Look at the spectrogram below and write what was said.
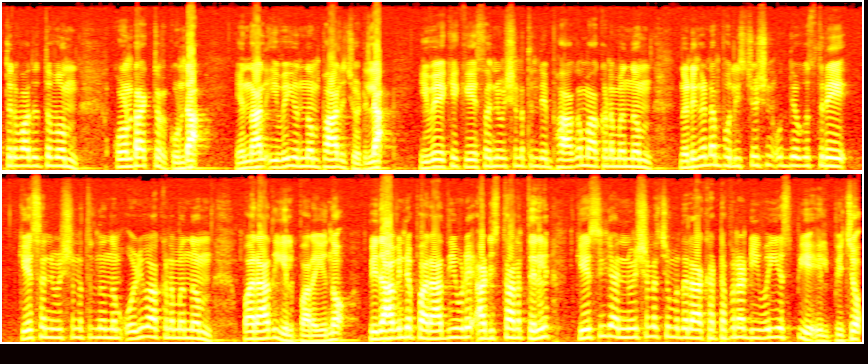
ഉത്തരവാദിത്വവും കോൺട്രാക്ടർക്കുണ്ട് എന്നാൽ ഇവയൊന്നും പാലിച്ചിട്ടില്ല. ഇവയൊക്കെ കേസന്വേഷണത്തിന്റെ ഭാഗമാക്കണമെന്നും നെടുങ്കണ്ടം പോലീസ് സ്റ്റേഷൻ ഉദ്യോഗസ്ഥരെ കേസ് അന്വേഷണത്തിൽ നിന്നും ഒഴിവാക്കണമെന്നും പരാതിയിൽ പറയുന്നു. പിതാവിന്റെ പരാതിയുടെ അടിസ്ഥാനത്തിൽ കേസിന്റെ അന്വേഷണ ചുമതല കട്ടപ്പന ഡിവൈഎസ്പിയെ ഏൽപ്പിച്ചു.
